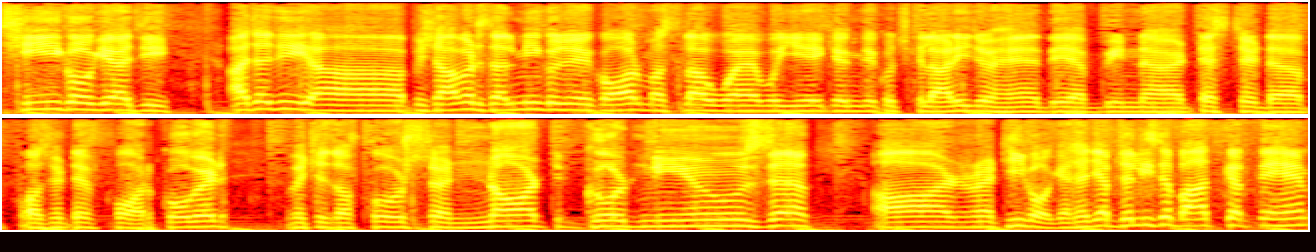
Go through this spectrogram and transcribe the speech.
ठीक हो गया जी। अच्छा जी पिशावर जलमी को जो एक और मसला हुआ है, वो ये कि उनके कुछ खिलाड़ी जो हैं they have been tested positive for Covid which is of course not good news और ठीक हो गया। अच्छा जी, अब जल्दी से बात करते हैं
